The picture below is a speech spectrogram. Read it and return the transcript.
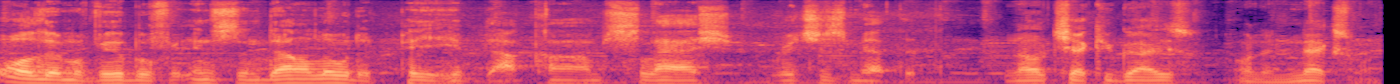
All of them available for instant download at payhip.com slash riches method. And I'll check you guys on the next one.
